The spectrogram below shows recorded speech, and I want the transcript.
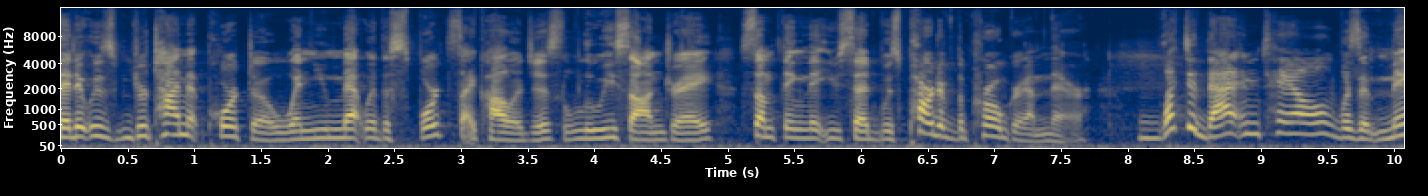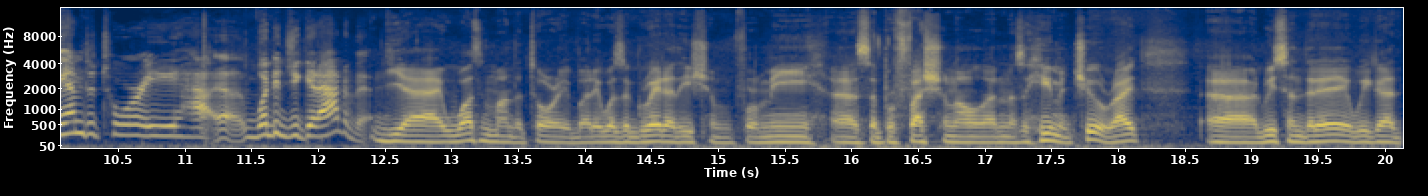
that it was your time at Porto when you met with a sports psychologist, Luis Andre, something that you said was part of the program there. What did that entail? Was it mandatory? How, uh, what did you get out of it? Yeah, it wasn't mandatory, but it was a great addition for me as a professional and as a human too, right? Uh, Luis Andre, we got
